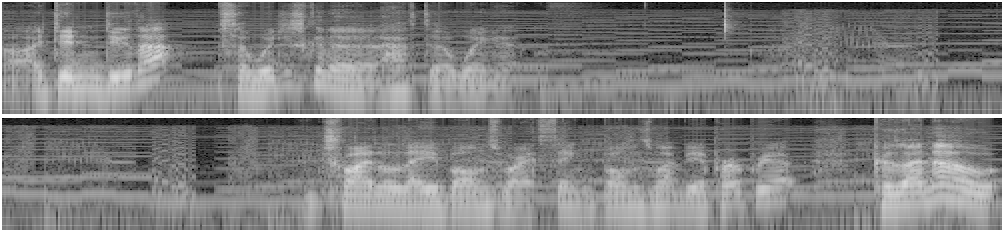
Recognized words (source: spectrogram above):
uh, I didn't do that, so we're just going to have to wing it. And try to lay bombs where I think bombs might be appropriate, because I know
